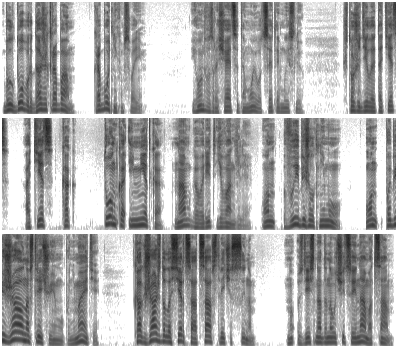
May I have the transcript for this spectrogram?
был добр даже к рабам, к работникам своим. И он возвращается домой вот с этой мыслью. Что же делает отец? Отец, как тонко и метко нам говорит Евангелие. Он выбежал к нему, он побежал навстречу ему, понимаете? Как жаждало сердце отца встречи с сыном. Но здесь надо научиться и нам, отцам,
